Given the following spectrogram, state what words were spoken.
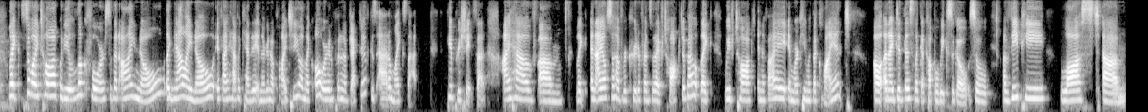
like so i talk what do you look for so that i know like now i know if i have a candidate and they're going to apply to you i'm like oh we're going to put an objective because adam likes that he appreciates that. I have um like and i also have recruiter friends that i've talked about like we've talked and if i am working with a client I'll, and i did this like a couple weeks ago so a vp lost um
